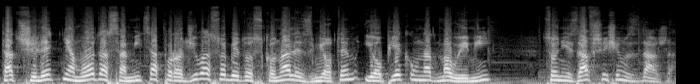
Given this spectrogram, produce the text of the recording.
Ta trzyletnia młoda samica poradziła sobie doskonale z miotem i opieką nad małymi, co nie zawsze się zdarza.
